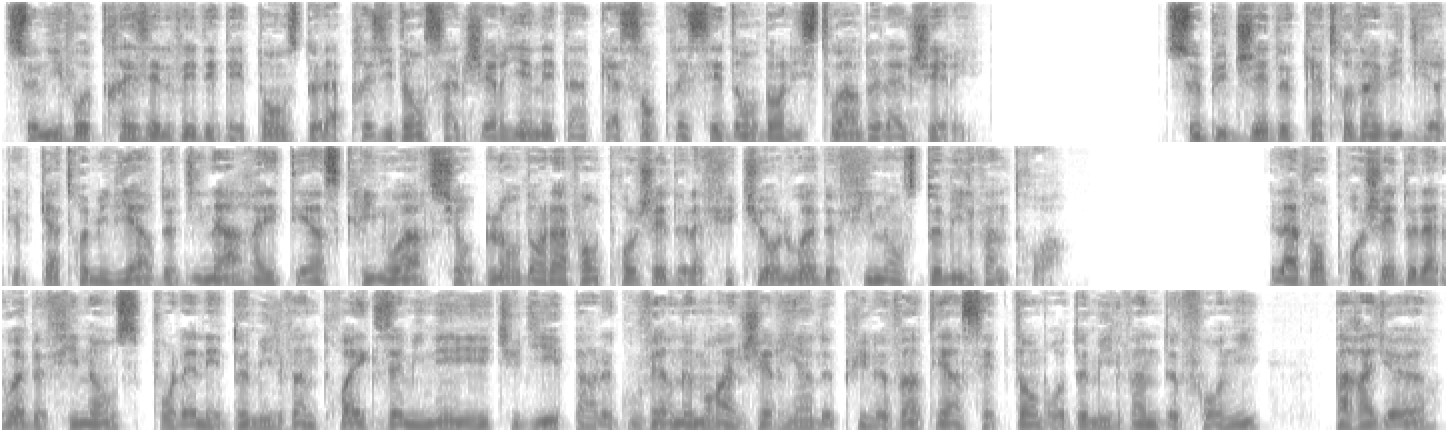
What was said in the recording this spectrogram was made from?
Ce niveau très élevé des dépenses de la présidence algérienne est un cas sans précédent dans l'histoire de l'Algérie. Ce budget de 88,4 milliards de dinars a été inscrit noir sur blanc dans l'avant-projet de la future loi de finances 2023. L'avant-projet de la loi de finances pour l'année 2023 examiné et étudié par le gouvernement algérien depuis le 21 septembre 2022 fournit, par ailleurs,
